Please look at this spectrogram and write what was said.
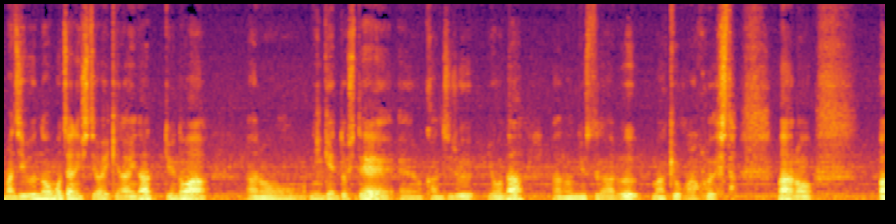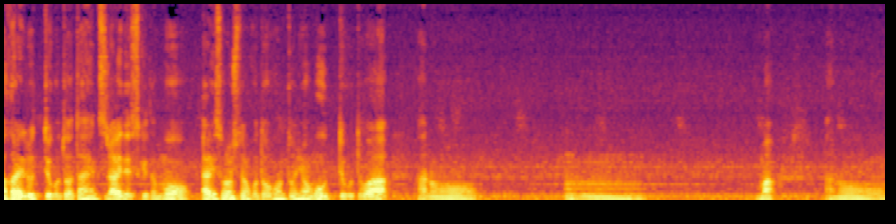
まあ、自分のおもちゃにしてはいけないなっていうのはあの人間として感じるようなあのニュースがある、まあ、今日この頃でした。まああの別れるっていうことは大変辛いですけどもやはりその人のことを本当に思うってことはあのうんまああの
